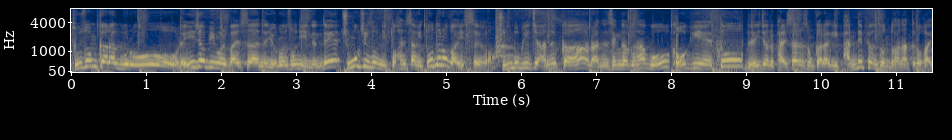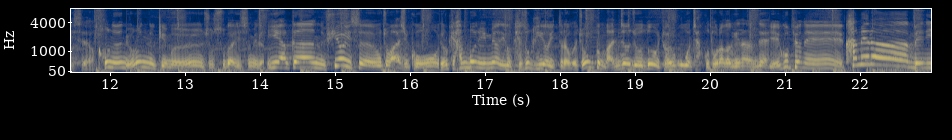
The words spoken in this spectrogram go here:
두 손가락으로 레이저빔을 발사하는 이런 손이 있는데 주먹진 손이 또 한 쌍이 또 들어가 있어요. 중복이지 않을까라는 생각은 하고 거기에 또 레이저를 발사하는 손가락이 반대편 손도 하나 들어가 있어요. 손은 이런 느낌을 줄 수가 있습니다. 이게 약간 휘어있어요. 이거 좀 아쉽고 이렇게 한 번 휘면 이거 계속 휘어있더라고요. 조금 만져줘도 결국은 자꾸 돌아가긴 하는데 예고편에 카메라맨이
